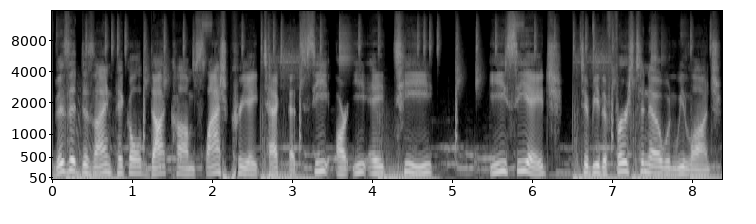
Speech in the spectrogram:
visit designpickle.com slash create tech. That's C R E A T E C H to be the first to know when we launch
